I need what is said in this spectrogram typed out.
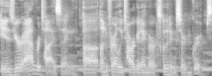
Is your advertising uh, unfairly targeting or excluding certain groups?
